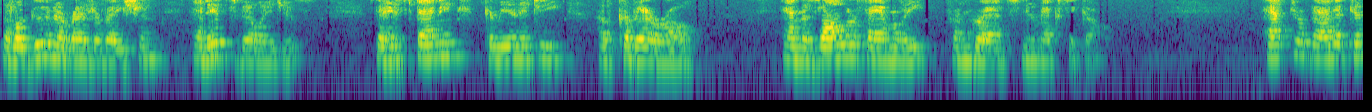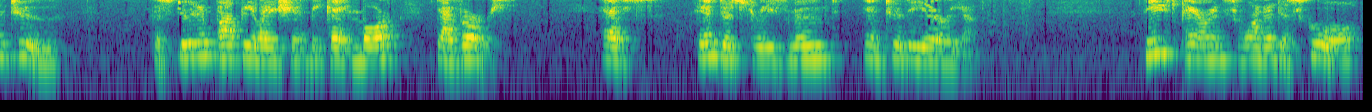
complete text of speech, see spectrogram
the Laguna Reservation and its villages, the Hispanic community of Cubero, and the Zoller family from Grants, New Mexico. After Vatican II, the student population became more diverse as industries moved into the area. These parents wanted a school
